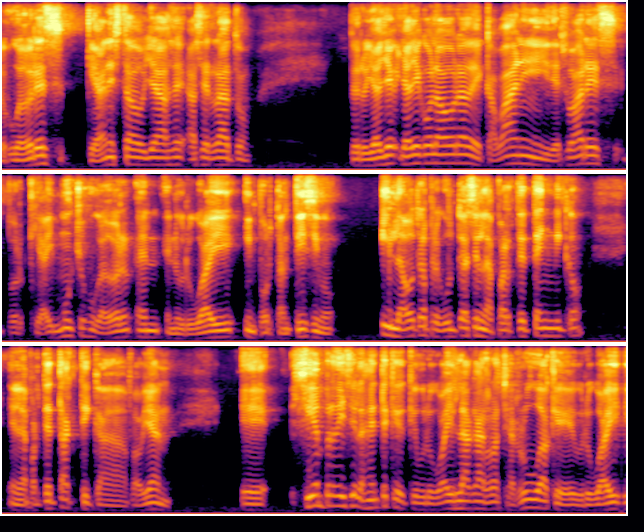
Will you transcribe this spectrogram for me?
los jugadores que han estado ya hace rato, pero ya, llegó la hora de Cavani y de Suárez, porque hay muchos jugadores en, Uruguay importantísimo. Y la otra pregunta es en la parte técnico, en la parte táctica, Fabián. Eh, siempre dice la gente que, Uruguay es la garra charrúa, que Uruguay,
